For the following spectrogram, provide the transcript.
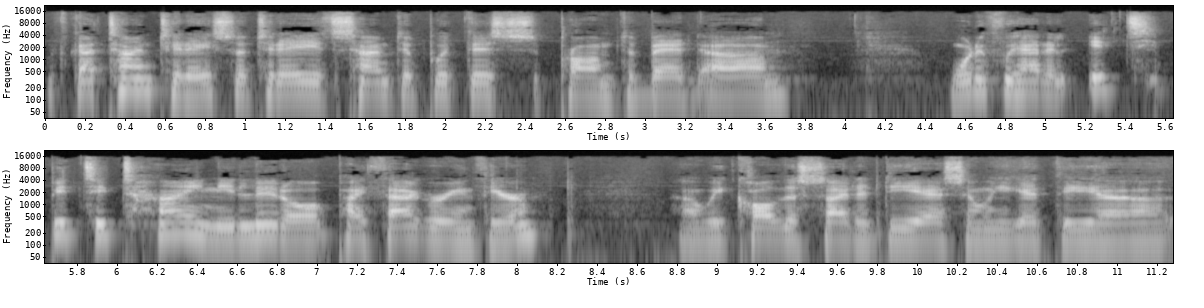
we've got time today. So today it's time to put this problem to bed. Um, what if we had an itsy bitsy tiny little Pythagorean theorem? Uh, we call this side a ds and we get the uh,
